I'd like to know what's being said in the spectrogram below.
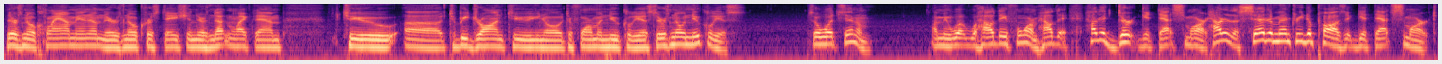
There's no clam in them. There's no crustacean. There's nothing like them to uh, to be drawn to, you know, to form a nucleus. There's no nucleus. So what's in them? I mean, what, how they form? How they, how did dirt get that smart? How did a sedimentary deposit get that smart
